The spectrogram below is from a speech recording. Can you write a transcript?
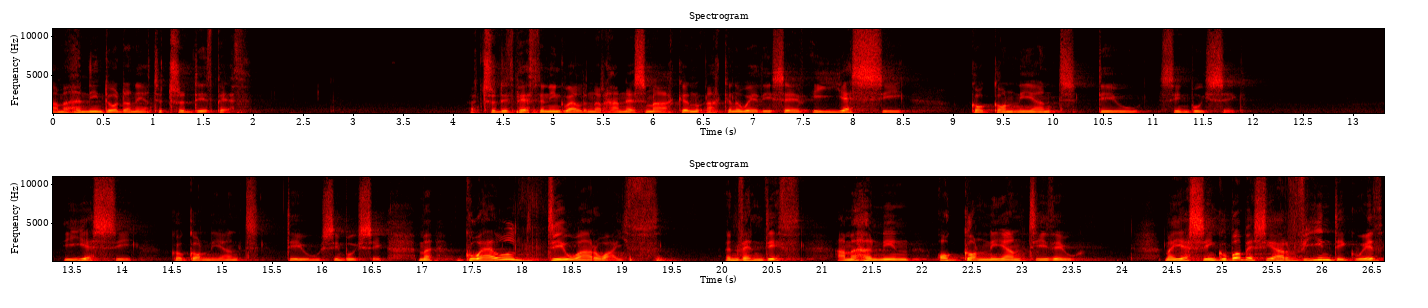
A mae hynny'n dod â ni at y trydydd peth. Y trydydd peth da ni'n gweld yn yr hanes yma ac yn, ac yn y weddi, sef i Iesu gogoniant diw sy'n bwysig. I Iesu gogoniant diw sy'n bwysig. Mae gweld diw ar waith yn fendith, a mae hynny'n ogoniant i ddiw. Mae Iesu'n gwybod beth sy'n ar fi'n digwydd,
